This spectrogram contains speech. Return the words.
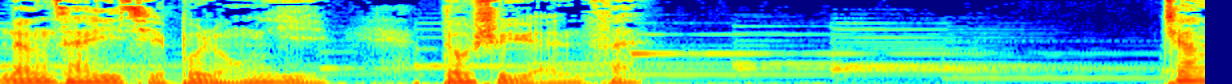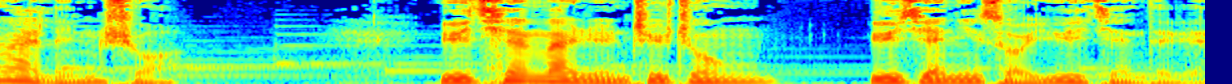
能在一起不容易，都是缘分。张爱玲说：“于千万人之中。”遇见你所遇见的人，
